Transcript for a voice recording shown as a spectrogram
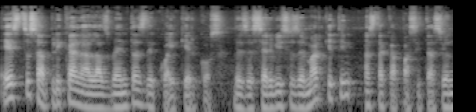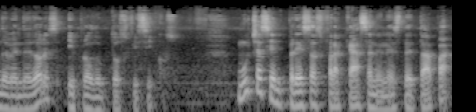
Esto se aplica a las ventas de cualquier cosa, desde servicios de marketing hasta capacitación de vendedores y productos físicos. Muchas empresas fracasan en esta etapa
